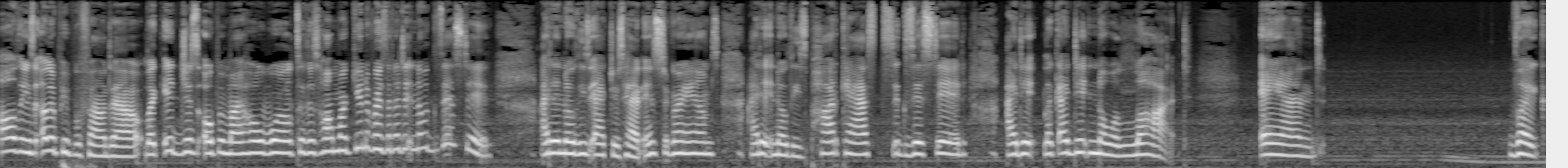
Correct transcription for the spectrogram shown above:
all these other people found out. Like it just opened my whole world to this Hallmark universe that I didn't know existed. I didn't know these actors had Instagrams. I didn't know these podcasts existed. I did like I didn't know a lot. And like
